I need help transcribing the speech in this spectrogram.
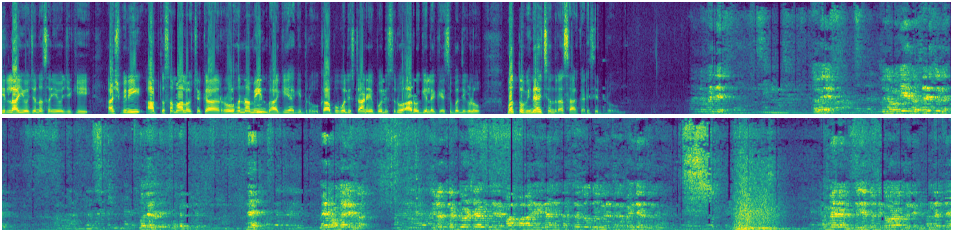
ಜಿಲ್ಲಾ ಯೋಜನಾ ಸಂಯೋಜಕಿ ಅಶ್ವಿನಿ ಆಪ್ತ ಸಮಾಲೋಚಕ ರೋಹನ್ ಅಮೀನ್ ಭಾಗಿಯಾಗಿದ್ದರು ಕಾಪು ಪೊಲೀಸ್ ಠಾಣೆಯ ಪೊಲೀಸರು ಆರೋಗ್ಯ ಇಲಾಖೆಯ ಸಿಬ್ಬಂದಿಗಳು ಮತ್ತು ವಿನಯ್ ಚಂದ್ರ ಸಹಕರಿಸಿದರು. ಪಾಪ ಅವೇ ಸುಮ್ಮನೆ ಹೋಗಿ ಇರೋ ಬೈದೇ ಸುಮ್ಮನೆ ಮಗಲ್ ಬಿಡಿ ಮಗಲ್ ಬಿಡಿ ನೇ ಮೇಲೆ ಮಗಲಿಲ್ಲ ಇರುವತ್ತೆರಡು ವರ್ಷ ಆಗುತ್ತದೆ ಪಾಪ ಇದನ್ನು ಕಷ್ಟದ್ದು ಇರುತ್ತದೆ ಬೈದಿರ್ತದೆ ಆಮೇಲೆ ಎತ್ತೊಂದು ಗೌರವದಲ್ಲಿ ಅಂದತ್ತೆ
